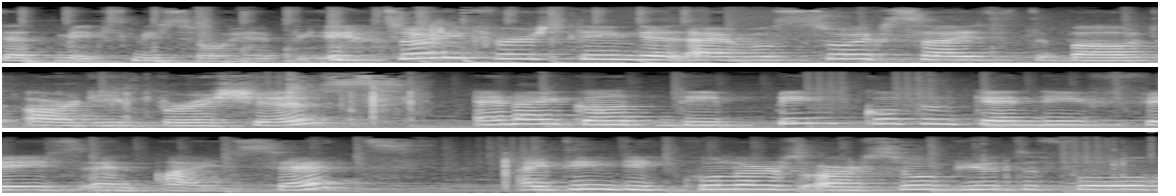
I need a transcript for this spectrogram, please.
that makes me so happy. So the first thing that I was so excited about are the brushes. And I got the pink cotton candy face and eye set. I think the colors are so beautiful,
